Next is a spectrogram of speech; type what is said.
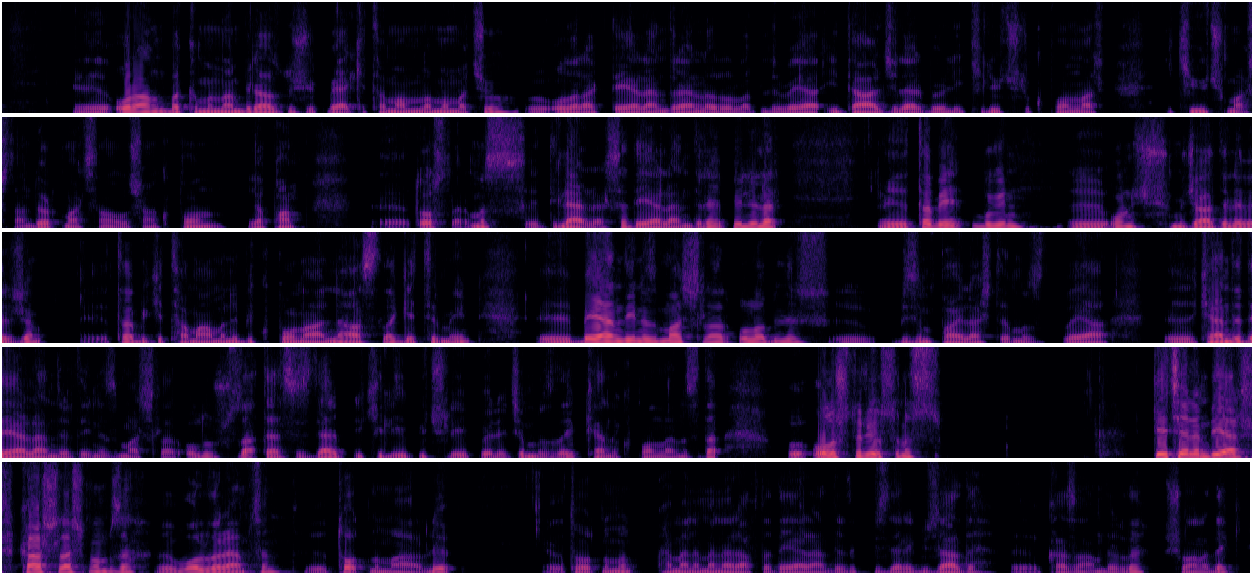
oran bakımından biraz düşük belki tamamlama maçı olarak değerlendirenler olabilir veya idealciler böyle ikili üçlü kuponlar 2-3 maçtan 4 maçtan oluşan kupon yapan dostlarımız dilerlerse değerlendirebilirler. E, tabii bugün e, 13 mücadele vereceğim. Tabii ki tamamını bir kupon haline asla getirmeyin. E, beğendiğiniz maçlar olabilir. E, bizim paylaştığımız veya e, kendi değerlendirdiğiniz maçlar olur. Zaten sizler ikileyip, üçleyip böyle cımbızlayıp kendi kuponlarınızı da e, oluşturuyorsunuz. Geçelim diğer karşılaşmamıza. Wolverhampton Tottenham'ı ağırlıyor. Tottenham'ın hemen hemen her hafta değerlendirdik. Bizlere güzel de kazandırdı şu ana dek.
